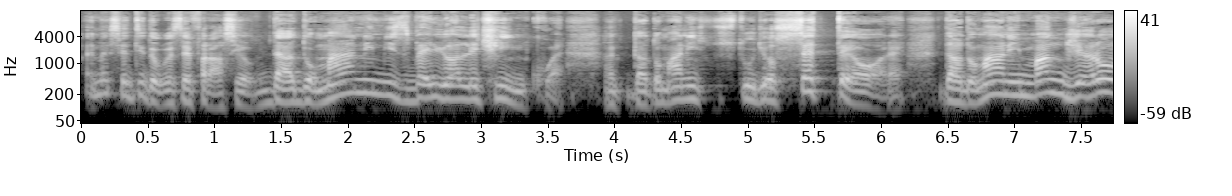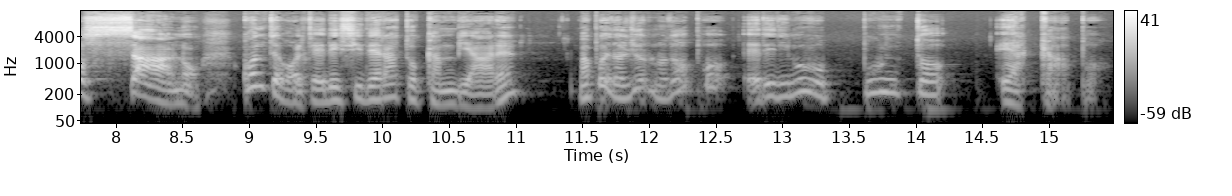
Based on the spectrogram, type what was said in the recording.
Hai mai sentito queste frasi? Oh, da domani mi sveglio alle 5, da domani studio 7 ore, da domani mangerò sano. Quante volte hai desiderato cambiare, ma poi dal giorno dopo eri di nuovo punto e a capo?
